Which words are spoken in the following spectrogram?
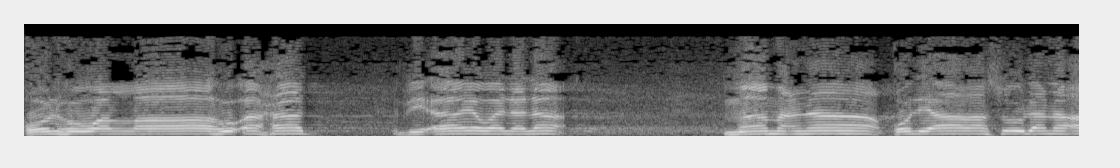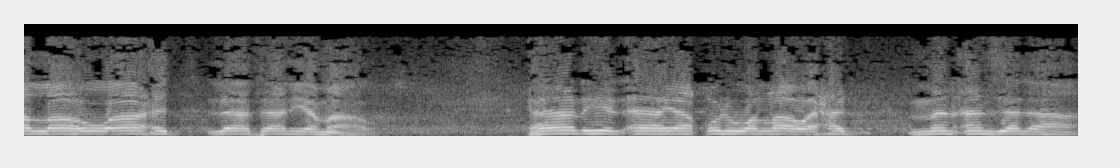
قل هو الله أحد بآية ولا لا؟ ما معناها قل يا رسولنا الله واحد لا ثاني معه. هذه الآية قل هو الله أحد من أنزلها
